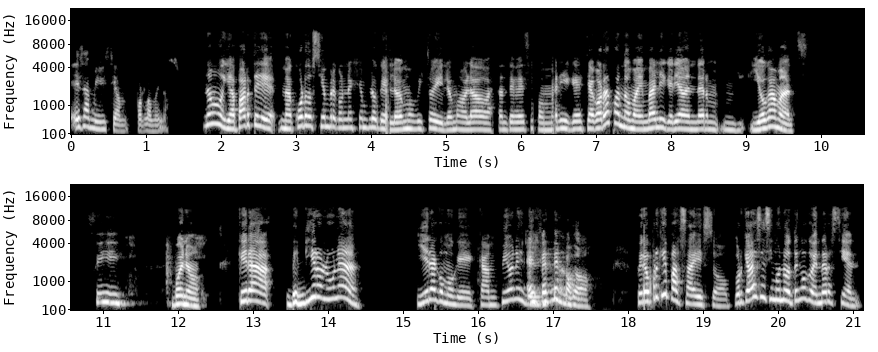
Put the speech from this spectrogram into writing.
esa es mi visión, por lo menos. No, y aparte, me acuerdo siempre con un ejemplo que lo hemos visto y lo hemos hablado bastantes veces con Mari, que es, ¿te acordás cuando Mindvalley quería vender yoga mats? Sí. Bueno, que era, vendieron una y era como que campeones del mundo. Pero ¿por qué pasa eso? Porque a veces decimos, no, tengo que vender 100.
